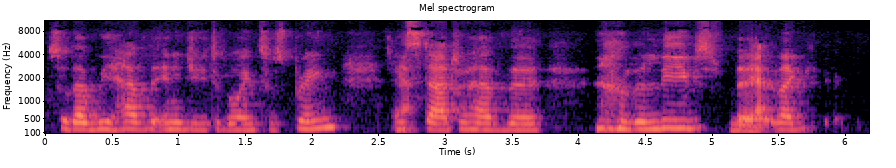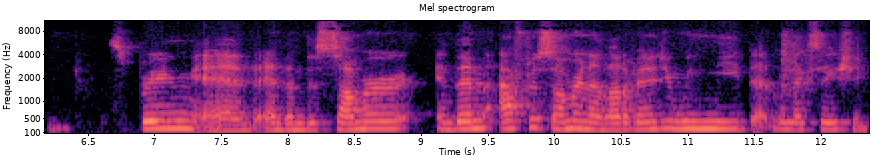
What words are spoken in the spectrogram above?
so that we have the energy to go into spring and Yeah. start to have the the leaves uh, Yeah. like spring and and then the summer and then after summer and a lot of energy we need that relaxation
